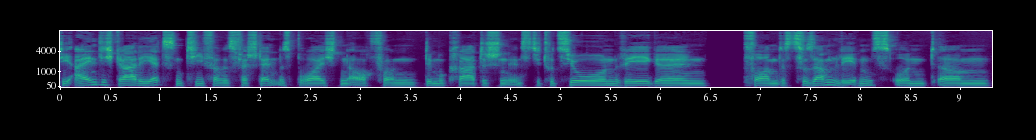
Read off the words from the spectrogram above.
die eigentlich gerade jetzt ein tieferes Verständnis bräuchten, auch von demokratischen Institutionen, Regeln, Formen des Zusammenlebens. Und ähm,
